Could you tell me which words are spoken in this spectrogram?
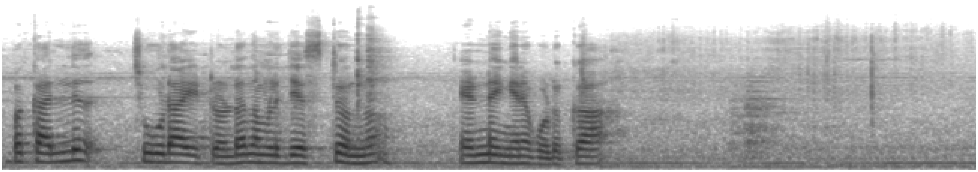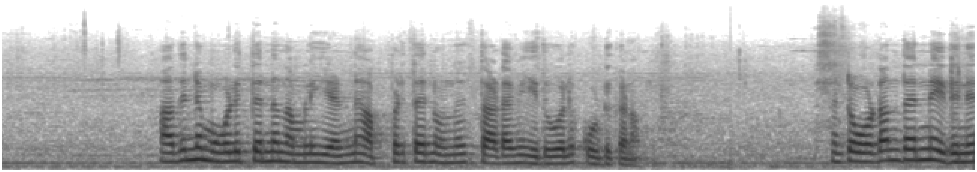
അപ്പോൾ കല്ല് ചൂടായിട്ടുണ്ട്. നമ്മൾ ജസ്റ്റ് ഒന്ന് എണ്ണ ഇങ്ങനെ കൊടുക്കുക. അതിന്റെ മുകളിൽ തന്നെ നമ്മൾ ഈ എണ്ണ അപ്പോഴത്തന്നെ ഒന്ന് തടവി ഇതുപോലെ കൊടുക്കണം. എന്നിട്ട് ഉടൻ തന്നെ ഇതിനെ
